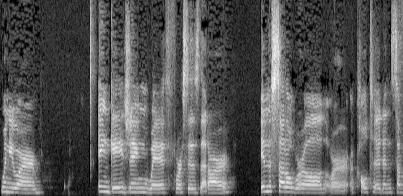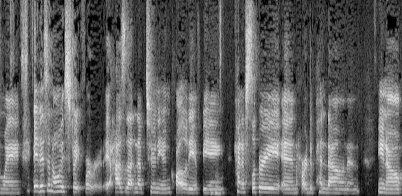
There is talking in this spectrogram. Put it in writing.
when you are engaging with forces that are in the subtle world or occulted in some way, it isn't always straightforward. It has that Neptunian quality of being mm-hmm. kind of slippery and hard to pin down and you know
